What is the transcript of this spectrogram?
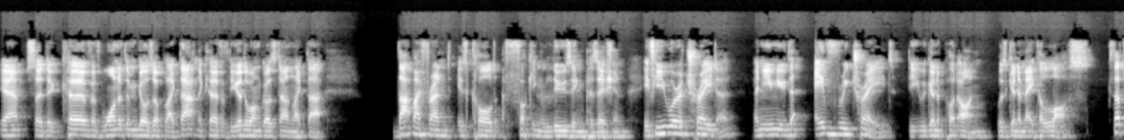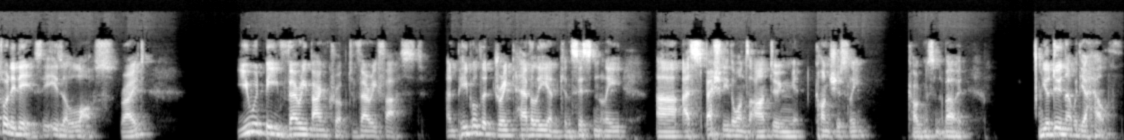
Yeah. So the curve of one of them goes up like that, and the curve of the other one goes down like that. That, my friend, is called a fucking losing position. If you were a trader and you knew that every trade that you were going to put on was going to make a loss, because that's what it is, it is a loss, right? You would be very bankrupt very fast. And people that drink heavily and consistently, uh, especially the ones that aren't doing it consciously, cognizant about it, you're doing that with your health.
